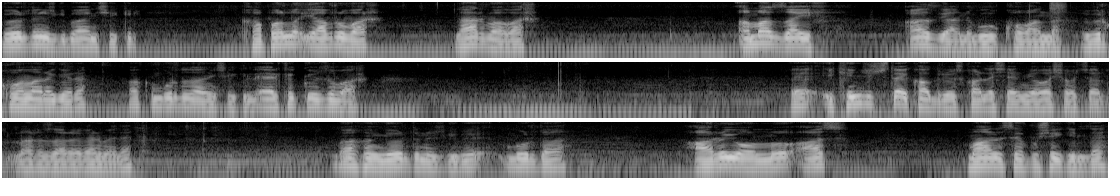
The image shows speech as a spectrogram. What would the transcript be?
Gördüğünüz gibi aynı şekil kapalı yavru var. Larva var. Ama zayıf. Az yani bu kovanda. Öbür kovanlara göre. Bakın burada da aynı şekilde erkek gözü var. Ve ikinci çıtayı kaldırıyoruz kardeşlerim yavaş yavaş zarar vermeden. Bakın gördüğünüz gibi burada arı yoğunluğu az. Maalesef bu şekilde.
